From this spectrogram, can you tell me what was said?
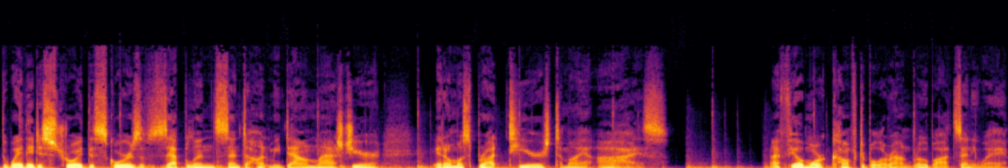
The way they destroyed the scores of Zeppelins sent to hunt me down last year, it almost brought tears to my eyes. I feel more comfortable around robots anyway.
